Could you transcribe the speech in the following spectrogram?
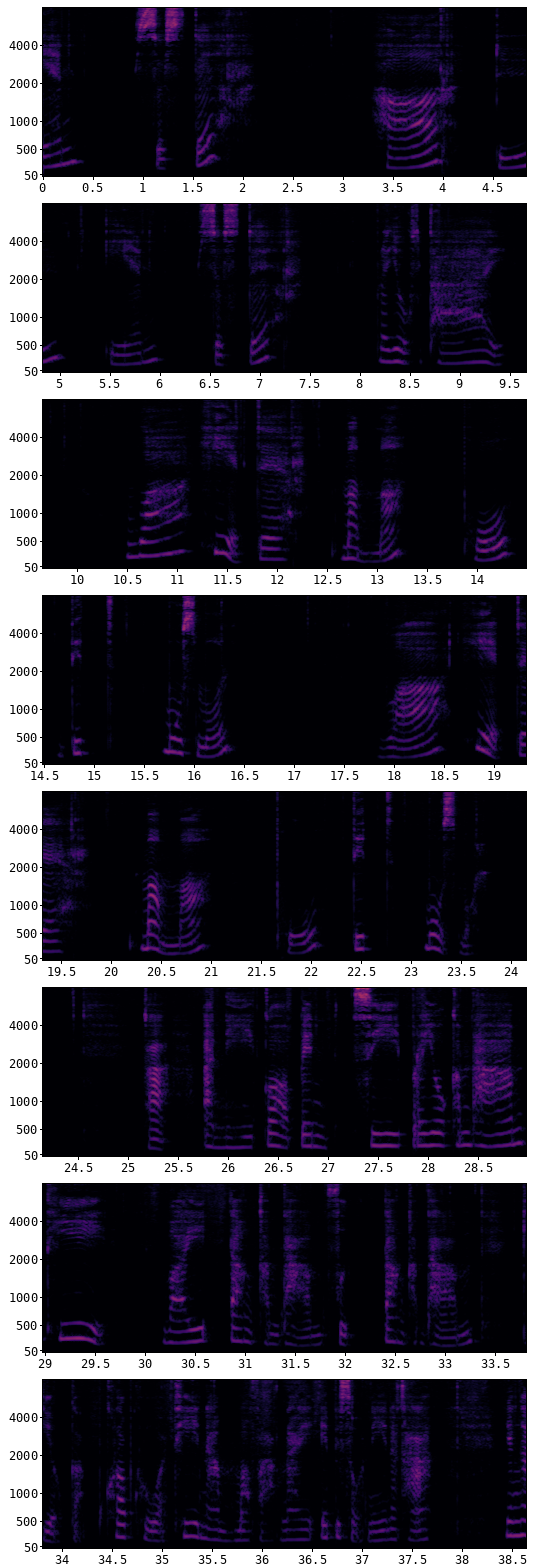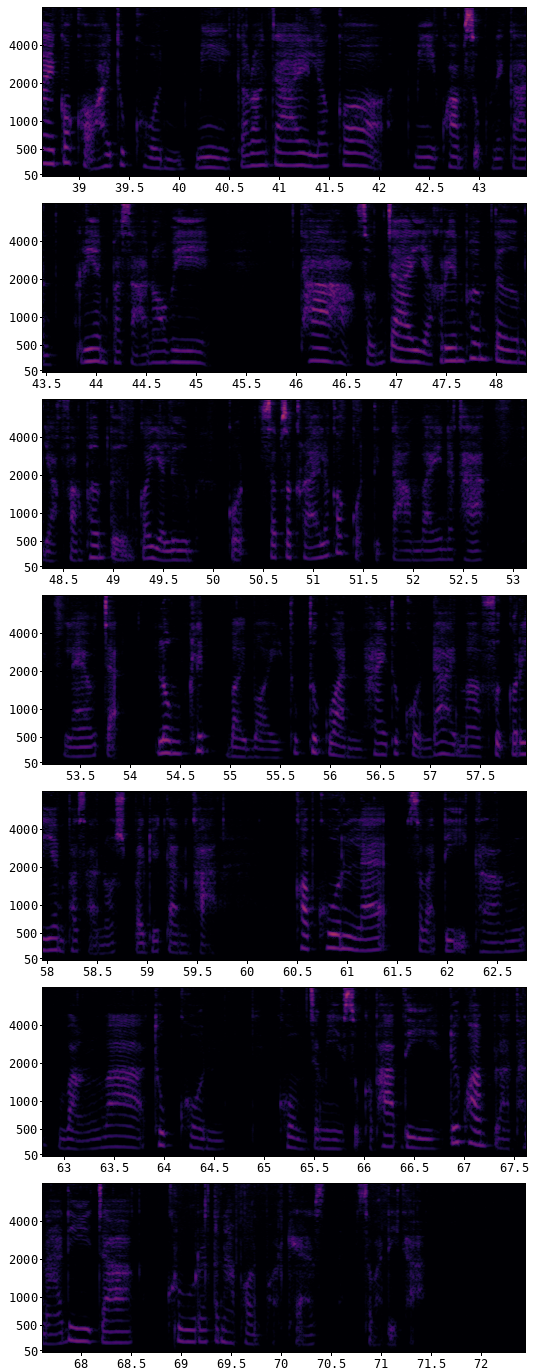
en søster? Har du en søster? ประโยคสุดท้าย Vad heter mamma på ditt modersmål? Vad heter mamma på ditt Modersmål? ค่ะ อันนี้ก็เป็น4ประโยคคำถามที่ไว้ตั้งคำถามฝึกตั้งคำถาม เกี่ยวกับครอบครัวที่นำมาฝากใน episode นี้นะคะ ยังไงก็ขอให้ทุกคนมีกำลังใจแล้วก็มีความสุขในการเรียนภาษานอร์เวย์ ถ้าหากสนใจอยากเรียนเพิ่มเติม อยากฟังเพิ่มเติมก็อย่าลืม กด subscribe แล้วก็กดติดตามไว้นะคะ แล้วจะลงคลิปบ่อยๆ ทุกๆวันให้ทุกคนได้มาฝึกเรียนภาษานอชไปด้วยกันค่ะ ขอบคุณและสวัสดีอีกครั้ง หวังว่าทุกคนคงจะมีสุขภาพดี ด้วยความปรารถนาดีจากครูรัตนาพรพอดแคสต์ สวัสดีค่ะ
